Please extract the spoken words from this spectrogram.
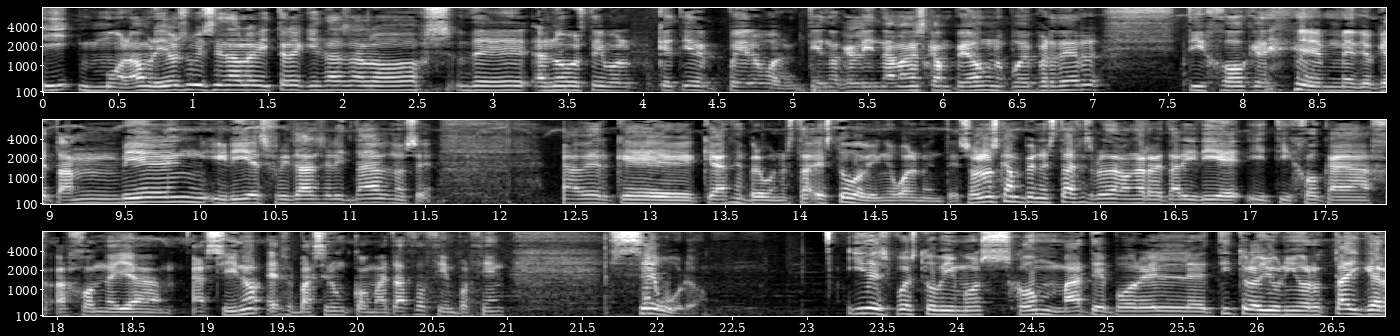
Y mola, hombre, yo les hubiese dado la victoria quizás a los de, al nuevo stable que tienen, pero bueno, entiendo que Lindaman es campeón, no puede perder. Tijo que medio que también, Iries freelancer y tal, no sé. A ver qué, qué hacen, pero bueno, estuvo bien igualmente. Son los campeones trajes, ¿verdad? Van a retar Irie y Tijo a, Honda y a, a Sino. Es, va a ser un comatazo 100% seguro. Y después tuvimos combate por el título Junior Tiger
